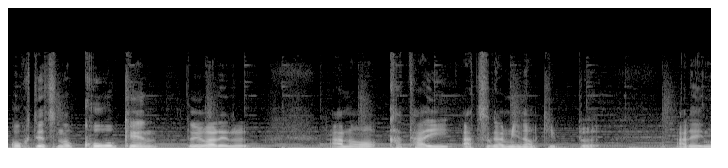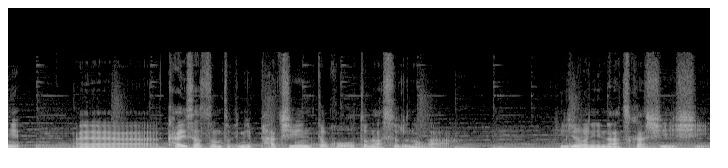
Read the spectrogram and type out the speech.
国鉄の貢献と言われるあの硬い厚紙の切符あれに、えー、改札の時にパチンとこう音がするのが非常に懐かしいし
